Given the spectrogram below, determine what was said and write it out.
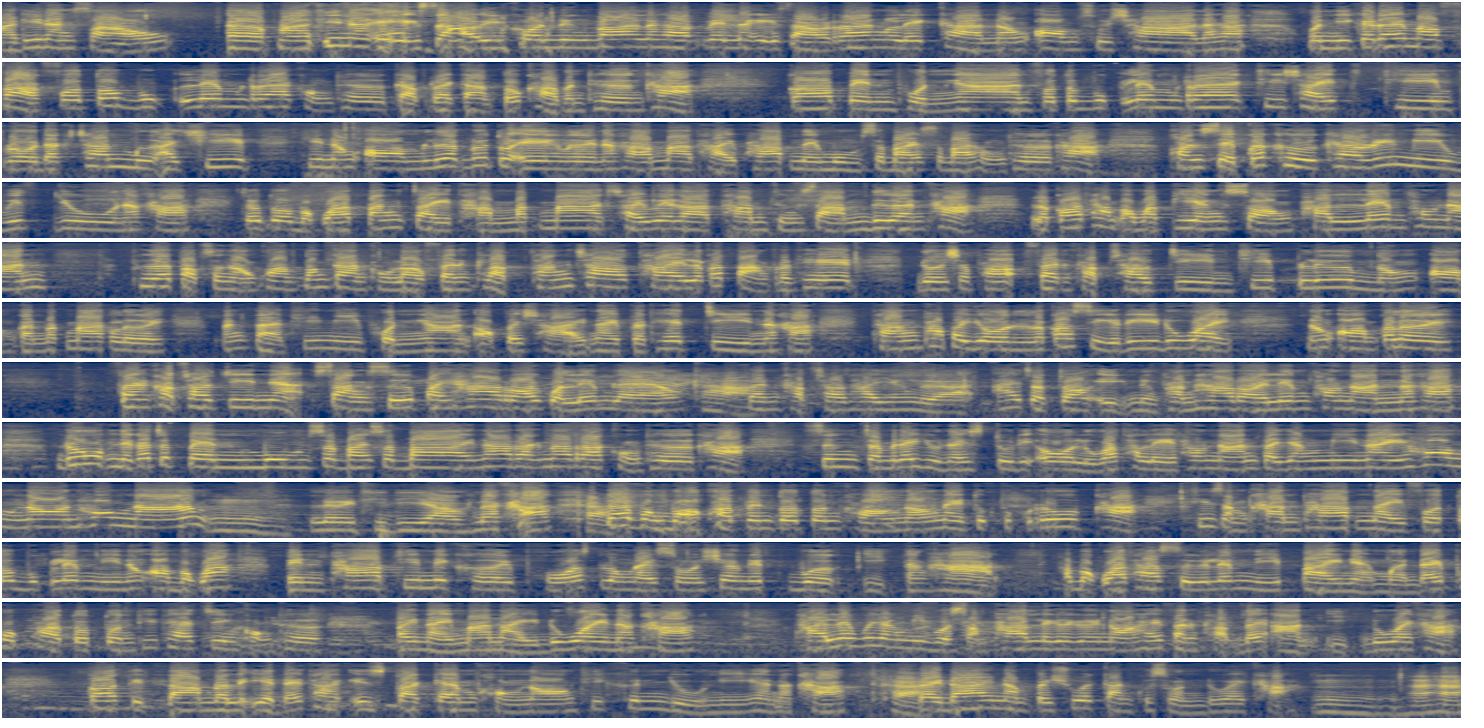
มาที่นางสาวเอ่อมาที่นางเอกสาวอีกคนหนึ่งบ้างนะคะ เป็นนางเอกสาวร่างเล็กค่ะ น้องออมสุชานะคะ วันนี้ก็ได้มาฝากโฟโต้บุ๊กเล่มแรกของเธอกับรายการโต๊ะข่าวบันเทิงค่ะ ก็เป็นผลงานโฟโต้บุ๊กเล่มแรกที่ใช้ทีมโปรดักชันมืออาชีพ ที่น้องออมเลือกด้วยตัวเองเลยนะคะ มาถ่ายภาพในมุมสบายๆของเธอค่ะ คอนเซปต์ก็คือ carry me with you นะคะ เจ้าตัวบอกว่าตั้งใจทำมากๆ ใช้เวลาทำถึง 3 เดือนค่ะ แล้วก็ทำออกมาเพียง 2,000 เล่มเท่านั้น เพื่อตอบสนองความต้องการของเหล่าแฟนคลับทั้งชาวไทยแล้วก็ต่างประเทศ โดยเฉพาะแฟนคลับชาวจีนที่ปลื้มน้องออมกันมาก ๆ เลย ตั้งแต่ที่มีผลงานออกไปฉายในประเทศจีนนะคะ ทั้งภาพยนตร์แล้วก็ซีรีส์ด้วย น้องออมก็เลยแฟนคลับชาวจีนเนี่ยสั่งซื้อไป 500 กว่าเล่มแล้วค่ะแฟนคลับชาวไทยยังเหลือ ให้จัดจองอีก 1,500 เล่มเท่านั้นนะคะ รูปเนี่ยก็จะเป็นมุมสบายๆ น่ารักน่ารักของเธอค่ะ ซึ่งจะไม่ได้อยู่ในสตูดิโอหรือว่าทะเลเท่านั้น แต่ยังมีในห้องนอนห้องน้ำเลยทีเดียวนะคะค่ะได้บ่งบอกความเป็นตัวตนของน้องในทุกๆ รูปค่ะ ที่สำคัญภาพในโฟโต้บุ๊กเล่มนี้น้องออมบอกว่าเป็นภาพที่ไม่เคยโพสต์ลงในโซเชียลเน็ตเวิร์กอีกต่างหาก เขาบอกว่าถ้าซื้อเล่มนี้ไปเนี่ยเหมือนได้พกพาตัวตนที่แท้จริงของเธอไปไหนมาไหนด้วยนะคะ ท้ายเล่มก็ยังมีบทสัมภาษณ์เล็กๆน้อยๆให้แฟนคลับได้อ่านอีกด้วยค่ะ ก็ติดตามรายละเอียดได้ทางอินสตาแกรมของน้องที่ขึ้นอยู่นี้นะคะค่ะรายได้นำไปช่วยการกุศลด้วยค่ะ อืมนะคะ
